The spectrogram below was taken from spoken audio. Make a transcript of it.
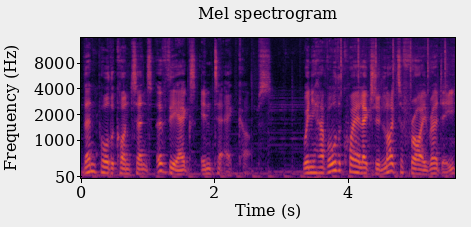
Then pour the contents of the eggs into egg cups. When you have all the quail eggs you'd like to fry ready,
